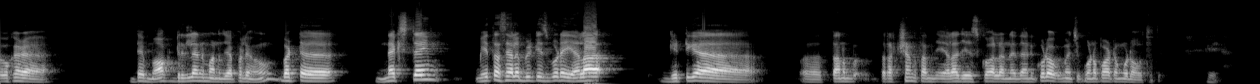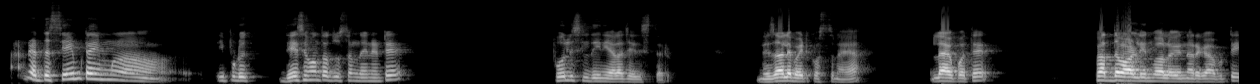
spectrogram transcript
ఒక అంటే మాక్ డ్రిల్ అని మనం చెప్పలేము. బట్ నెక్స్ట్ టైం మిగతా సెలబ్రిటీస్ కూడా ఎలా గట్టిగా తన రక్షణ తను ఎలా చేసుకోవాలనే దానికి కూడా ఒక మంచి గుణపాఠం కూడా అవుతుంది. And at the same time ఇప్పుడు దేశం అంతా చూస్తుంది ఏంటంటే పోలీసులు దీన్ని ఎలా ఛేదిస్తారు? నిజాలే బయటకు వస్తున్నాయా? లేకపోతే పెద్దవాళ్ళు ఇన్వాల్వ్ అయినారు కాబట్టి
